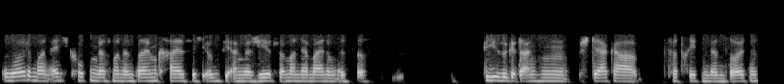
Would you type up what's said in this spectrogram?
sollte man echt gucken, dass man in seinem Kreis sich irgendwie engagiert, wenn man der Meinung ist, dass diese Gedanken stärker vertreten werden sollten.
